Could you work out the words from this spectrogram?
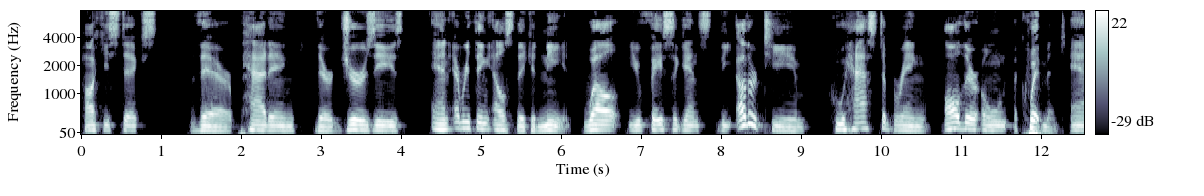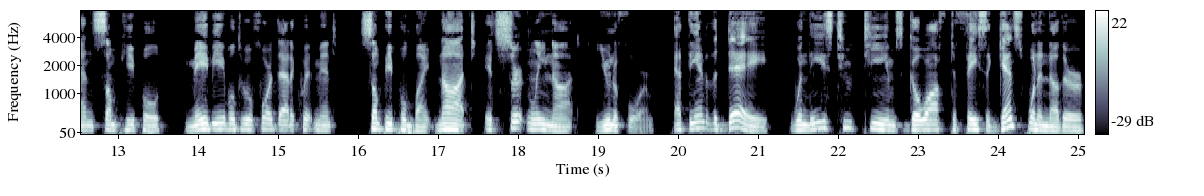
hockey sticks, their padding, their jerseys, and everything else they could need. Well, you face against the other team who has to bring all their own equipment. And some people may be able to afford that equipment. Some people might not. It's certainly not uniform. At the end of the day, when these two teams go off to face against one another,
